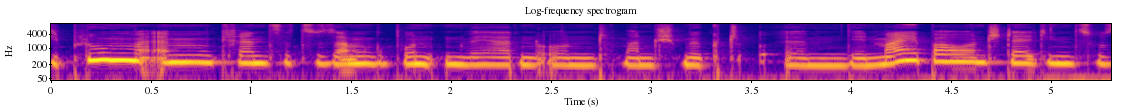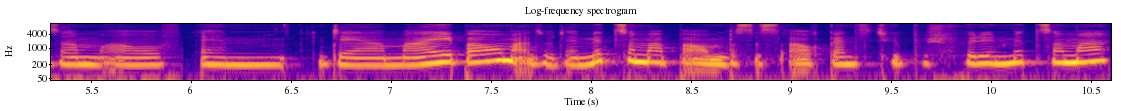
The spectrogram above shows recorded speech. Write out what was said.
die Blumenkränze ähm, zusammengebunden werden und man schmückt ähm, den Maibaum und stellt ihn zusammen auf. Ähm, der Maibaum, also der Mitsommerbaum, das ist auch ganz typisch für den Mitsommer.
